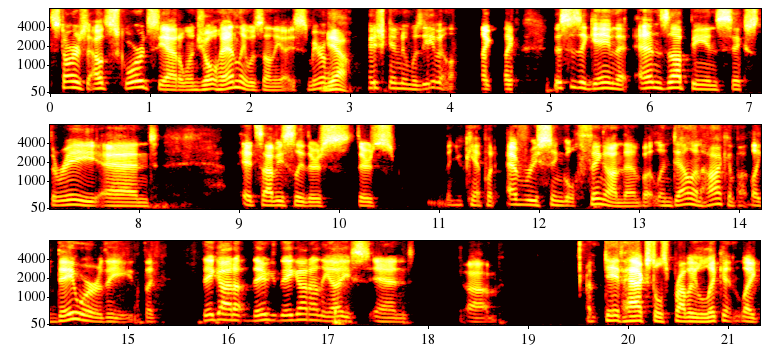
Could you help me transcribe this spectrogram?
stars outscored Seattle when Joel Hanley was on the ice. Miro yeah. Fishkin was even like like this is a game that ends up being six three, and it's obviously there's there's you can't put every single thing on them, but Lindell and Hakanpää like they were the like they got up they they got on the ice and um Dave Hakstol's probably licking like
